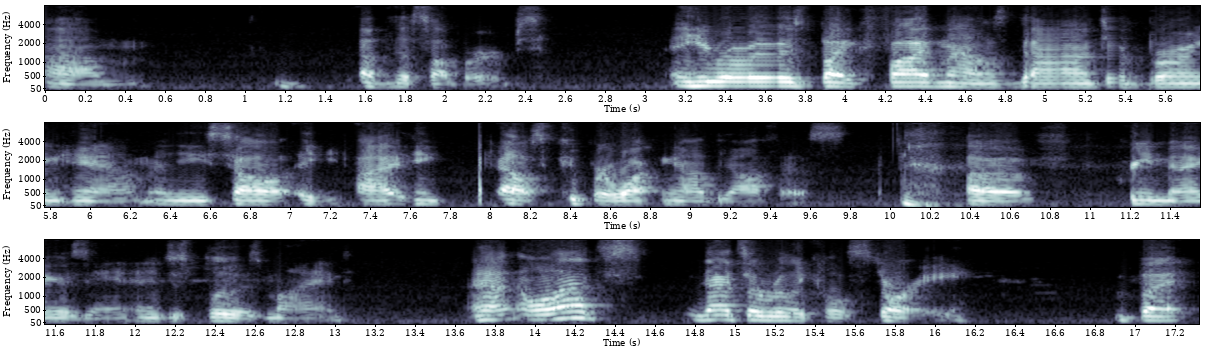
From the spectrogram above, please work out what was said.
um, of the suburbs. And he rode his bike five miles down to Birmingham, and he saw I think Alice Cooper walking out of the office of Creem magazine, and it just blew his mind. And I, well, that's that's a really cool story, but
